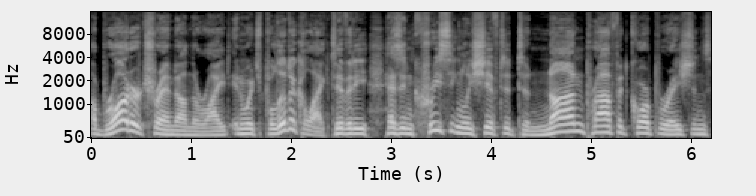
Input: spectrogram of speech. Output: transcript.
a broader trend on the right in which political activity has increasingly shifted to nonprofit corporations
